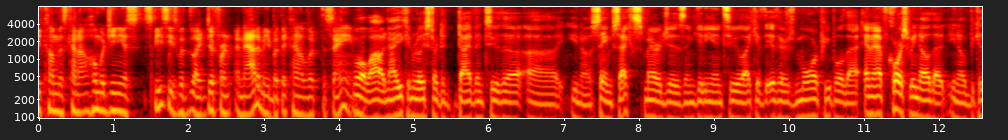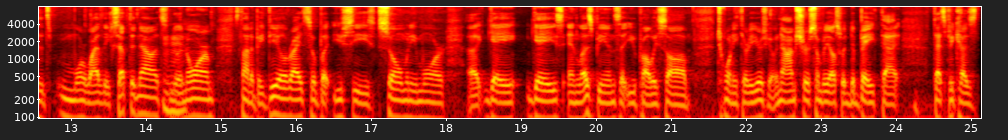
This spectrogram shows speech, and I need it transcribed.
become this kind of homogeneous species with like different anatomy, but they kind of look the same. Well, wow! Now you can really start to dive into the, uh, you know, same-sex marriages and getting into like if, if there's more people that, and of course we know that you know because it's more widely accepted now, it's Mm-hmm. the norm. It's not a big deal, right? So, but you see so many more uh, gay gays and lesbians that you probably saw 20, 30 years ago. Now I'm sure somebody else would debate that. That's because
